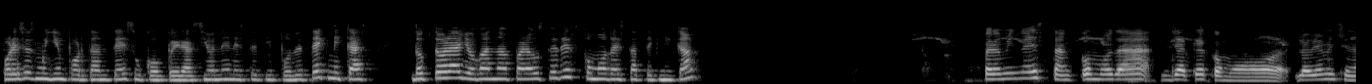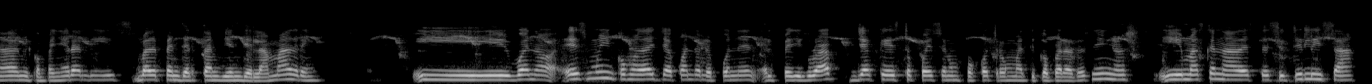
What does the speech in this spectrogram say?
Por eso es muy importante su cooperación en este tipo de técnicas. Doctora Giovanna, ¿para ustedes cómo da esta técnica? Para mí no es tan cómoda, ya que como lo había mencionado mi compañera Liz, va a depender también de la madre. Y bueno, es muy incómoda ya cuando le ponen el pedigrap, ya que esto puede ser un poco traumático para los niños. Y más que nada, este se utiliza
